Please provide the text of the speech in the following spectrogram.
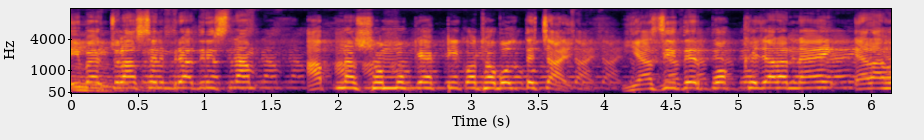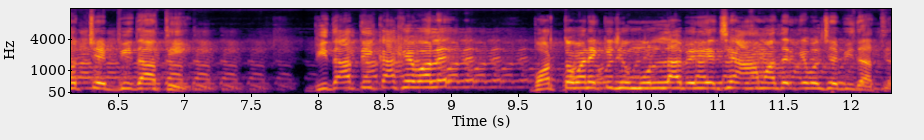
এইবার চলে আসেন বিরাদির ইসলাম। আপনার সম্মুখে একটি কথা বলতে চাই। ইয়াজিদের পক্ষে যারা নেয় এরা হচ্ছে বিদাতি। বিদাতি কাকে বলে? বর্তমানে কিছু মোল্লা বেরিয়েছে আমাদেরকে বলছে বিদাতি।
